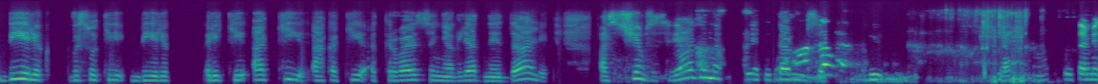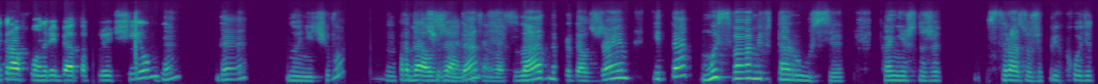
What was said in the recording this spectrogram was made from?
берег, высокий берег реки Аки, а какие открываются неоглядные дали. А с чем же связана эта Таруса? Да. Это микрофон ребята включил. Да, да. Ну ничего. Продолжаем. Ничего, да? Ладно, продолжаем. Итак, мы с вами в Тарусе. Конечно же, сразу же приходят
